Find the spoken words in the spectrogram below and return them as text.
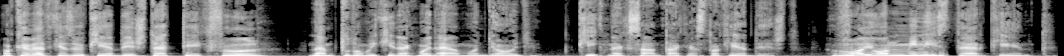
A következő kérdést tették föl, nem tudom, hogy kinek, majd elmondja, hogy kiknek szánták ezt a kérdést. Vajon miniszterként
